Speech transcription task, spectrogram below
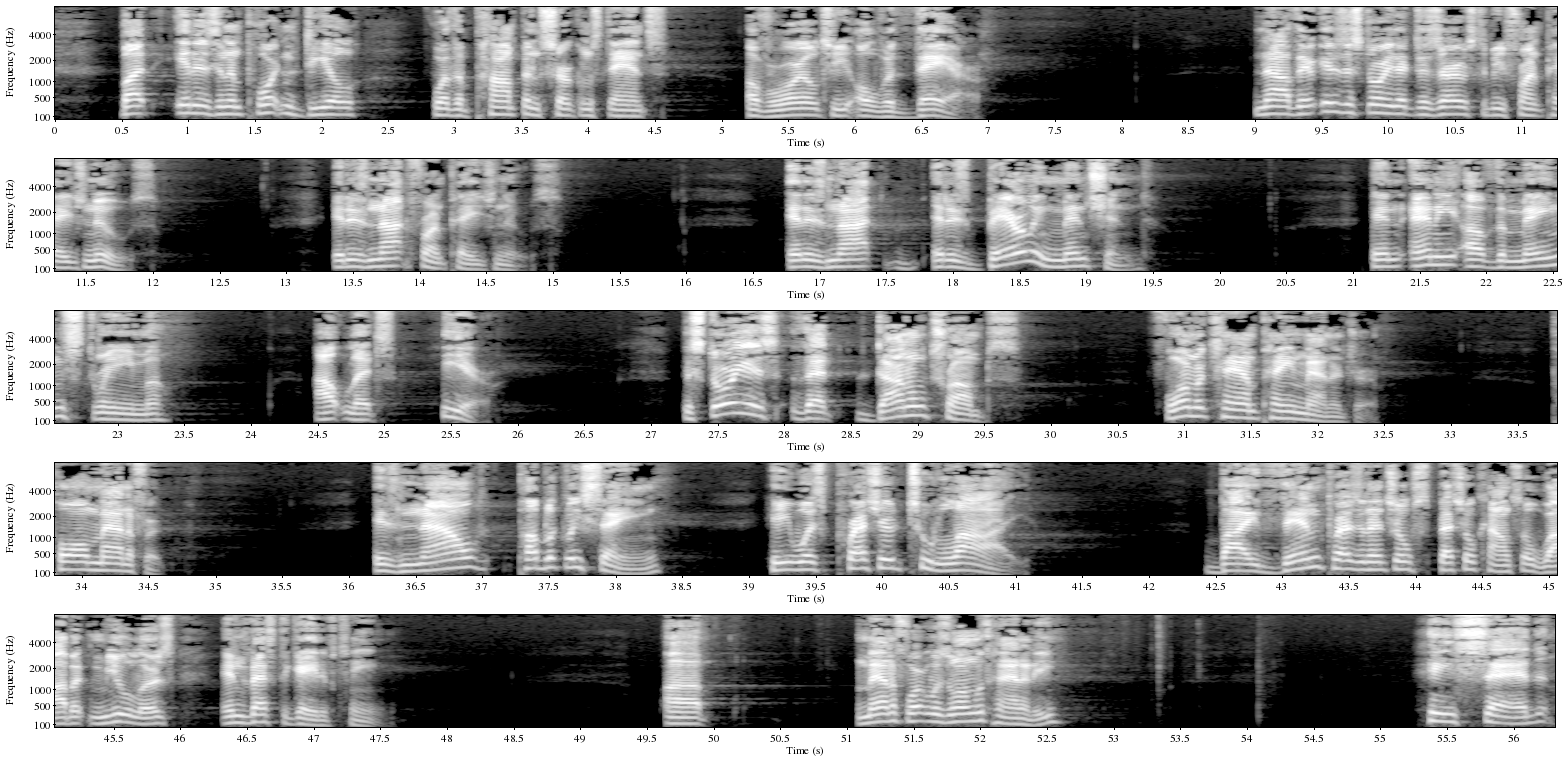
But it is an important deal for the pomp and circumstance of royalty over there. Now, there is a story that deserves to be front page news. It is not front page news. It is not, it is barely mentioned in any of the mainstream outlets here. The story is that Donald Trump's former campaign manager, Paul Manafort, is now publicly saying he was pressured to lie by then presidential special counsel Robert Mueller's investigative team. Uh, Manafort was on with Hannity. He said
